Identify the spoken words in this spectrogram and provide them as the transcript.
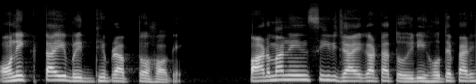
অনেকটাই বৃদ্ধিপ্রাপ্ত হবে। পার্মানেন্সির জায়গাটা তৈরি হতে পারে।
